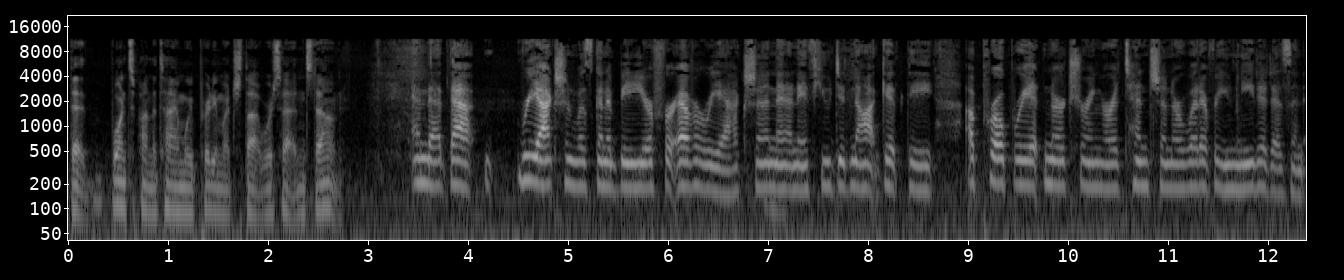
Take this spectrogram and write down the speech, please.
that once upon a time we pretty much thought were set in stone. And that that reaction was going to be your forever reaction. And if you did not get the appropriate nurturing or attention or whatever you needed as an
